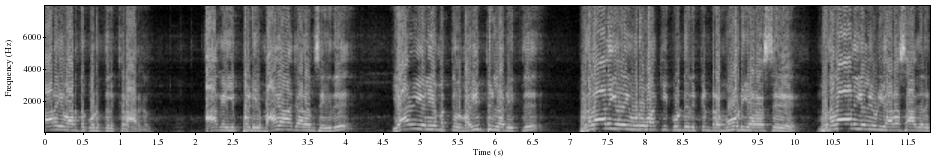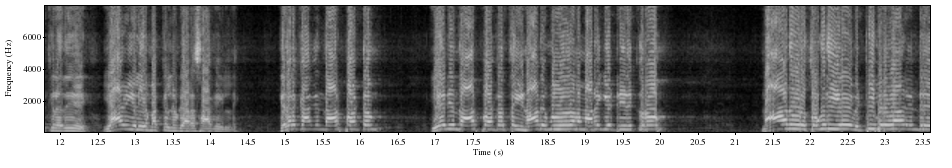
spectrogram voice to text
தாரை வார்த்து கொடுத்திருக்கிறார்கள். ஆக இப்படி மாயாஜாலம் செய்து ஏழை எளிய மக்கள் வயிற்றில் அடைத்து முதலாளிகளை உருவாக்கி கொண்டிருக்கின்ற மோடி அரசு முதலாளிகளுடைய அரசாக இருக்கிறது ஏழை எளிய மக்களினுடைய அரசாக இல்லை. எதற்காக இந்த ஆர்ப்பாட்டம்? ஏன் இந்த ஆர்ப்பாட்டத்தை நாடு முழுவதும் நாம் அரங்கேற்றி இருக்கிறோம்? நானூறு தொகுதியிலே வெற்றி பெறுவார் என்று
